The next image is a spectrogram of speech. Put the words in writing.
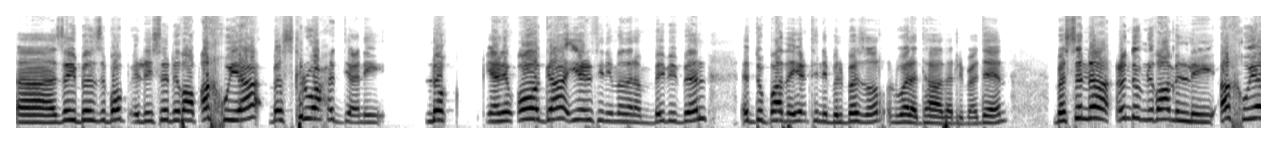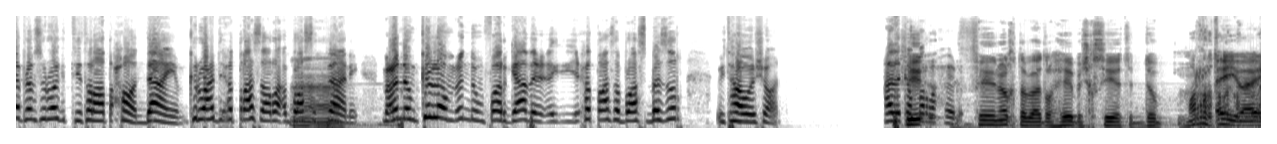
آه زي بيلزبوب اللي يصير نظام أخويا بس كل واحد يعني له يعني أوجا يعتني مثلا بيبي بيل الدب هذا يعتني بالبزر الولد هذا اللي بعدين. بس إنه عندهم نظام اللي أخويا في نفس الوقت يتناطحون دايم كل واحد يحط رأسه را- برأس آه. الثاني. مع إنهم كلهم عندهم فرق هذا يحط رأسه برأس بزر ويتهاوشون. هذا كان مرة حلو. في نقطة بعد رهيبة شخصية الدب مرة ترى أيوه أيوه.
